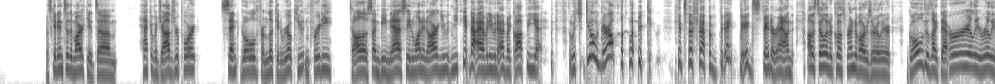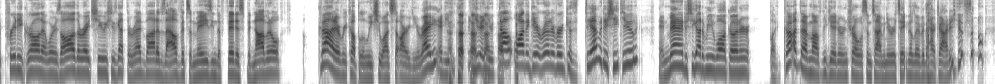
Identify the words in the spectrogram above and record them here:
Let's get into the markets. Um, heck of a jobs report. Sent gold from looking real cute and pretty to all of a sudden being nasty and wanting to argue with me. and I haven't even had my coffee yet. what you doing, girl? like, it took a big, big spin around. I was telling a close friend of ours earlier Gold is like that really, really pretty girl that wears all the right shoes. She's got the red bottoms. The outfit's amazing. The fit is phenomenal. God, every couple of weeks she wants to argue, right? And you, and you, and you don't want to get rid of her because damn it, is she cute? And man, does she got a mean walk on her. But God, that mouth be getting her in trouble sometime and irritating the living heck out of you. So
